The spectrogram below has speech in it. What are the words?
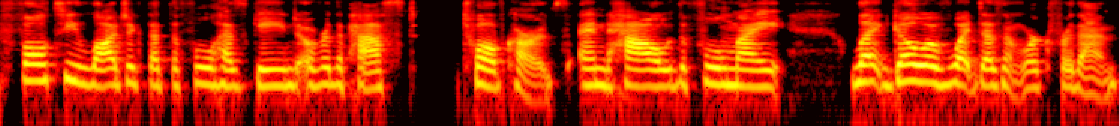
faulty logic that the fool has gained over the past 12 cards and how the fool might let go of what doesn't work for them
